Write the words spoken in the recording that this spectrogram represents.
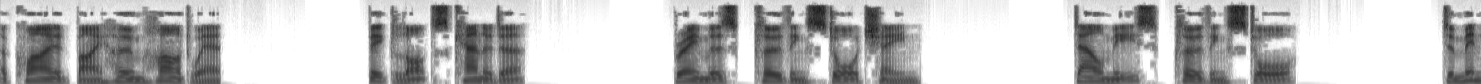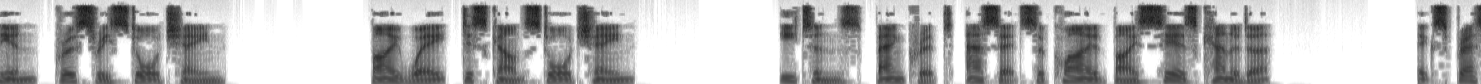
acquired by Home Hardware Big Lots Canada Bramers, clothing store chain Dalmy's, clothing store Dominion, grocery store chain. Bi-Way, discount store chain. Eaton's, bankrupt, assets acquired by Sears Canada. Express,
